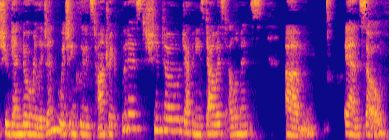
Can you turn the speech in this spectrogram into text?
Shugendo religion, which includes Tantric Buddhist, Shinto, Japanese Taoist elements. Um, and so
